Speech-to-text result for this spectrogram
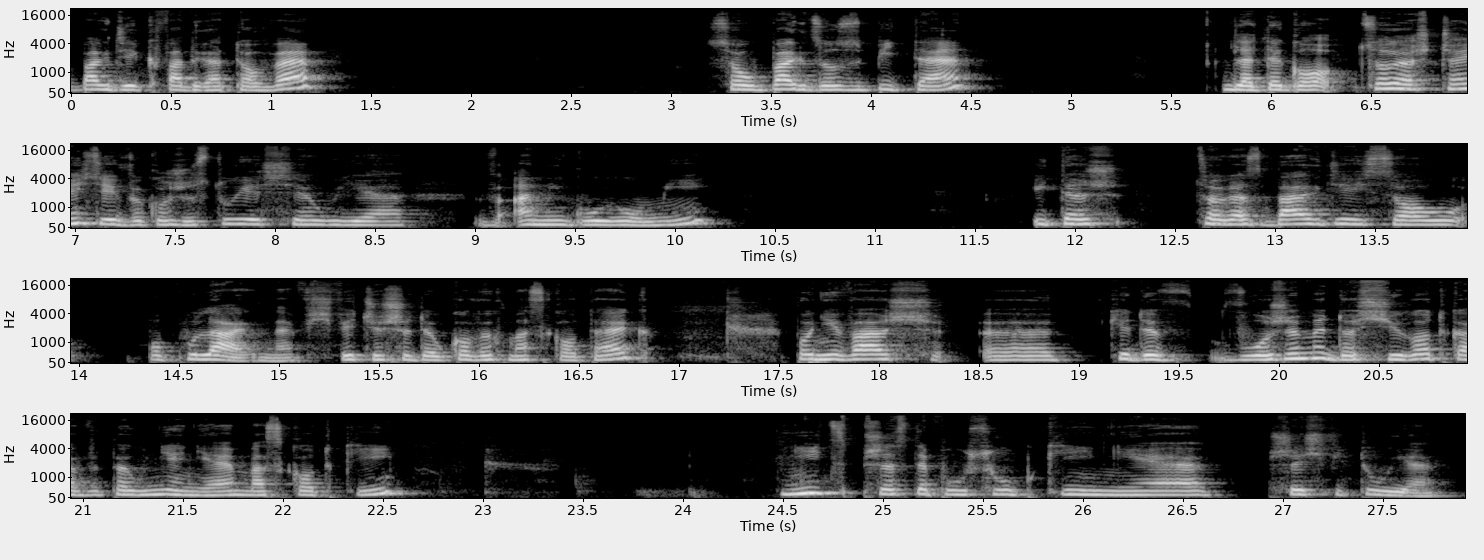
bardziej kwadratowe, są bardzo zbite, dlatego coraz częściej wykorzystuje się je w amigurumi i też coraz bardziej są popularne w świecie szydełkowych maskotek, ponieważ e, kiedy włożymy do środka wypełnienie maskotki, nic przez te półsłupki nie prześwituje.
